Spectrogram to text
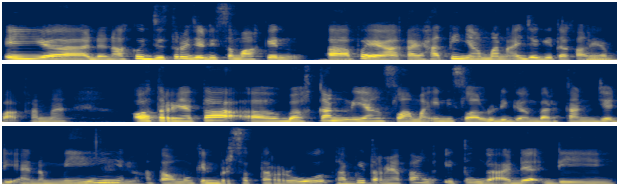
Iya, dan aku justru jadi semakin apa ya kayak hati nyaman aja gitu kali ya Hmm. Pak, karena oh ternyata eh, bahkan yang selama ini selalu digambarkan jadi enemy Iya. atau mungkin berseteru, tapi Hmm. ternyata itu nggak ada di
